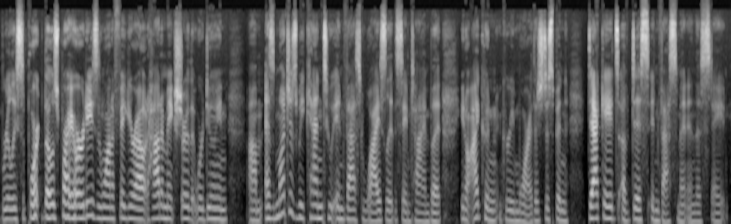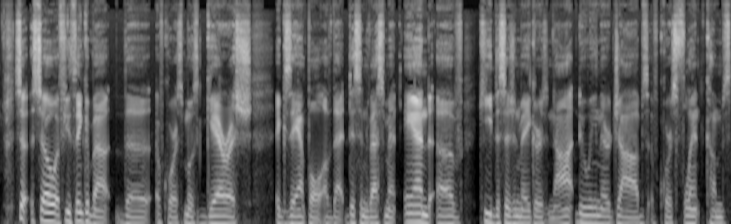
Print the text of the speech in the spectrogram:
really support those priorities and want to figure out how to make sure that we're doing um, as much as we can to invest wisely at the same time. But you know, I couldn't agree more. There's just been decades of disinvestment in this state. So, so if you think about the, of course, most garish example of that disinvestment and of key decision makers not doing their jobs, of course, Flint comes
